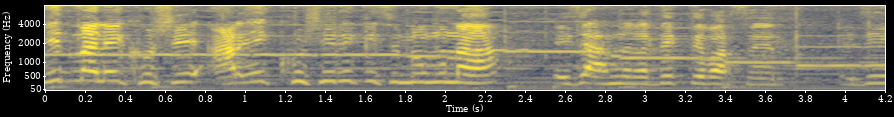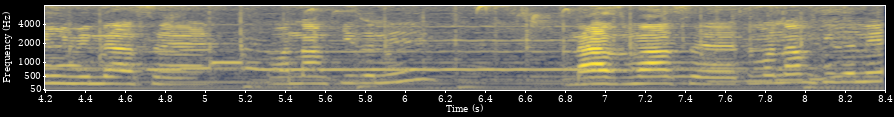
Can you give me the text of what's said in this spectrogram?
ঈদ মানে খুশি। আর এই খুশিরই কিছু নমুনা এই যে আপনারা দেখতে পাচ্ছেন। এই ইলমিনা আছে, তোমার নাম কি জানি? নাজমা আছে, তোমার নাম কি জানি?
